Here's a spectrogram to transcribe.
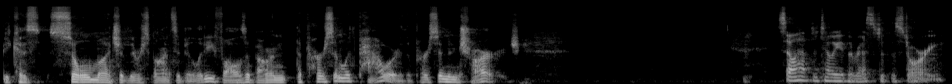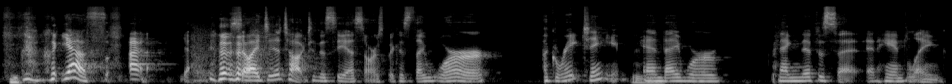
because so much of the responsibility falls upon the person with power the person in charge So I'll have to tell you the rest of the story. yes, I, Yeah. so I did talk to the CSRs because they were a great team Mhm. and they were magnificent at handling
